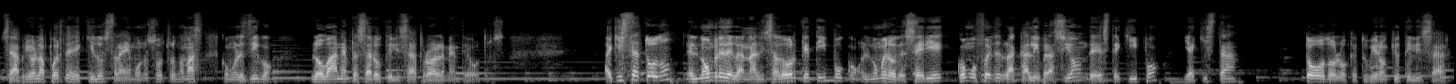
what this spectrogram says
se abrió la puerta y aquí los traemos nosotros. Nomás, como les digo, lo van a empezar a utilizar probablemente otros. Aquí está todo, el nombre del analizador, qué tipo, el número de serie, cómo fue la calibración de este equipo y aquí está todo lo que tuvieron que utilizar.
